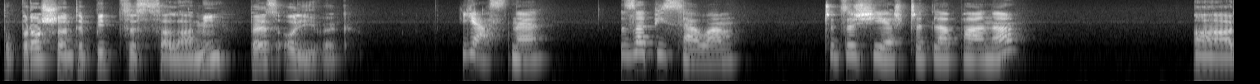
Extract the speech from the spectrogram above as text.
Poproszę tę pizzę z salami bez oliwek. Jasne. Zapisałam. Czy coś jeszcze dla pana? A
